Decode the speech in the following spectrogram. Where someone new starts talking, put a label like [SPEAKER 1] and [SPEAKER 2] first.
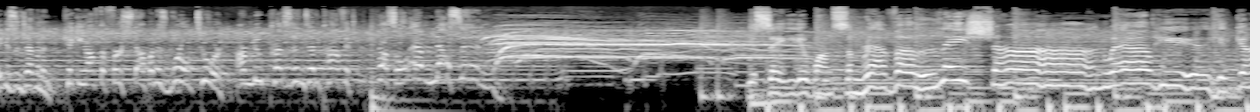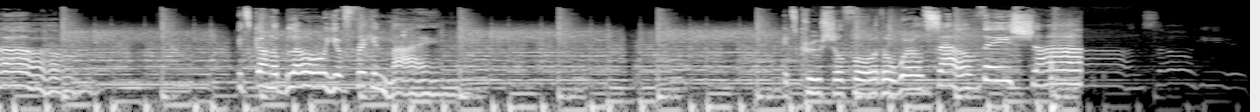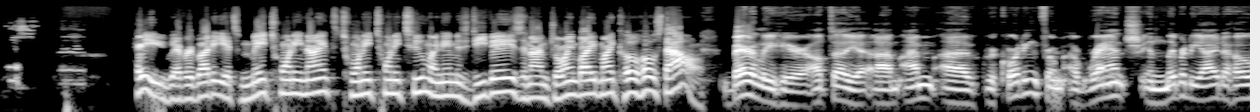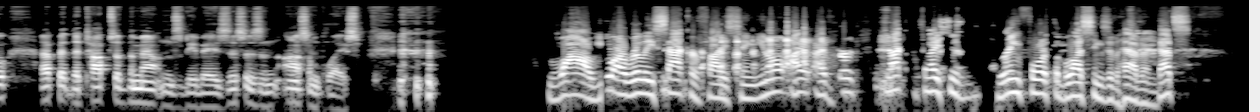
[SPEAKER 1] Ladies and gentlemen, kicking off the first stop on his world tour, our new president and prophet, Russell M. Nelson. You say you want some revelation. Well, here you go. It's gonna blow your freaking mind. It's crucial for the world's salvation.
[SPEAKER 2] Hey, everybody, it's May 29th, 2022. My name is Dives, and I'm joined by my co host, Al.
[SPEAKER 3] Barely here, I'll tell you. Um, I'm uh, recording from a ranch in Liberty, Idaho, up at the tops of the mountains, Dives. This is an awesome place.
[SPEAKER 2] wow, you are really sacrificing. you know, I, I've heard sacrifices bring forth the blessings of heaven. That's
